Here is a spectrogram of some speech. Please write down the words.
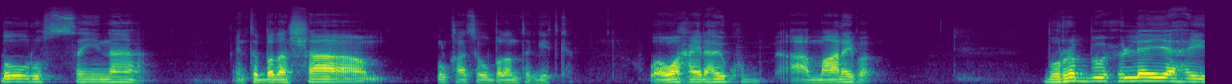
dhowru saynaa inta badan shaam dhulkaasi u badanta geedkan waa waxaa ilaahay ku ammaanayba buu rabbi wuxuu leeyahay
